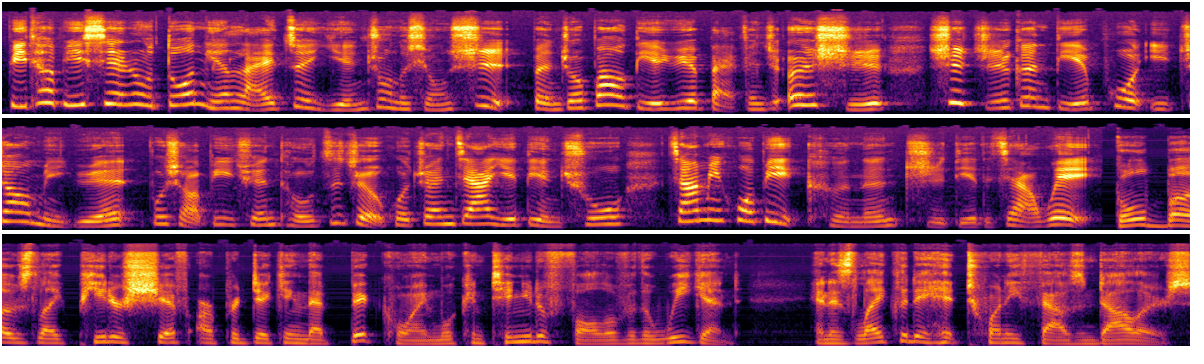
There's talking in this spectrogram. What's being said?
比特币陷入多年来最严重的熊市，本周暴跌约百分之二十，市值更跌破一兆美元。不少币圈投资者或专家也点出，加密货币可能止跌的价位。Gold bugs like Peter Schiff are predicting that Bitcoin will continue to fall over the weekend and is likely to hit twenty thousand dollars.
